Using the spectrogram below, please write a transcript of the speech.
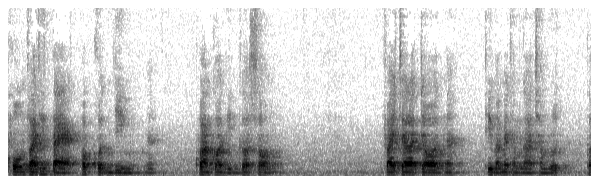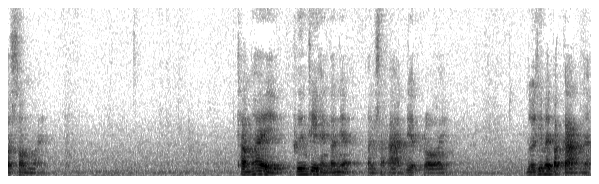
โคมไฟที่แตกเพราะคนยิงนะคว้างก้อนหินก็ซ่อม ไฟจราจรนะที่มันไม่ทำงานชำรุดก็ซ่อมใหม่ ทำให้พื้นที่แห่งนั้นเนี่ยมันสะอาดเรียบร้อย โดยที่ไม่ประกาศนะ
